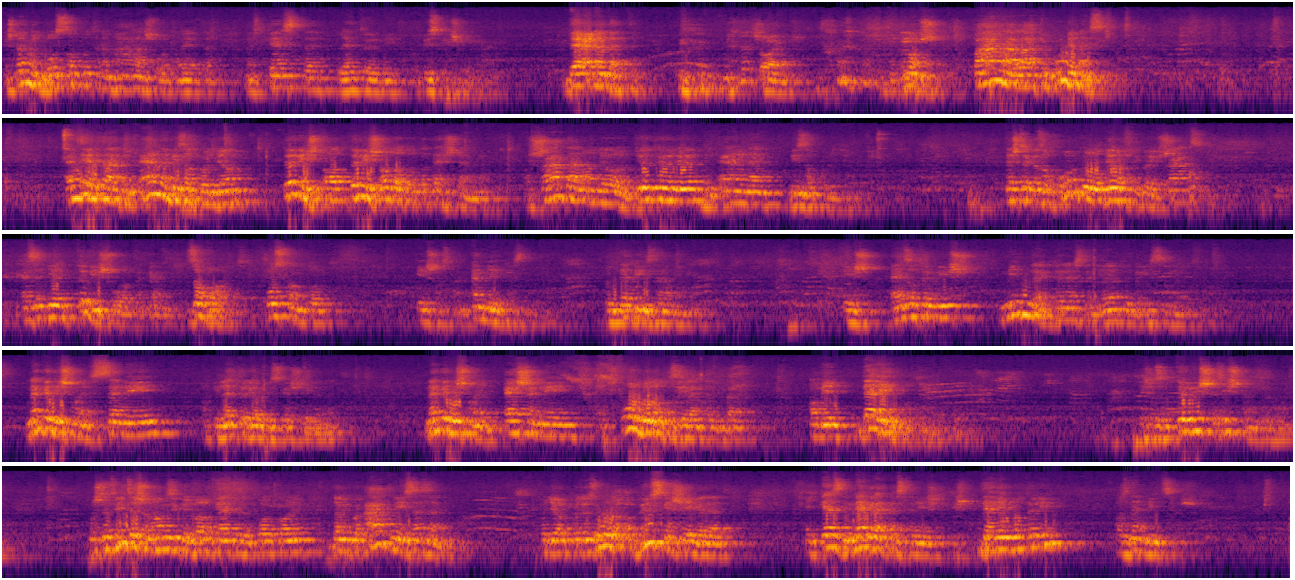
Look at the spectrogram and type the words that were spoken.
és nem, hogy bosszantott, hanem hálás voltam érte, mert kezdte letörni a büszkeséget. De nem tette. Sajnos. Nos, Pálnál látjuk ugyanezt. Ezért tehát, hogy el ne bizakodjam, törés, törés adatot a testemnek. A sátán angyal gyötörjön, hogy el ne bizakodjam. Testek, ez a horgoló dél-afrikai srác, ez egy ilyen tövis volt nekem. Zavart, bosszantott, és aztán emlékeztetett, hogy ne bízd el magad. És ez a tövis minden keresztény életében iszonyat Neked is van egy személy, aki letöri a büszkeségedet. Neked is van egy esemény, egy fordulat az életedben, ami belép És ez a tövis, ez Istentől. Most ez viccesen hangzik, hogy valaki elkezdett porkolni, de amikor átmész ezen, hogy, a, hogy az Úr a büszkeségedet egy kezdi megrepeszteni és, és derékba töri, az nem vicces.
